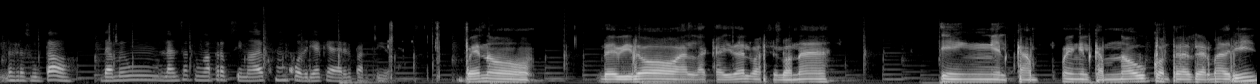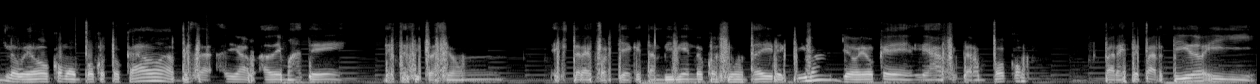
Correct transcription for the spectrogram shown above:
los resultados? Dame un, lánzate un aproximado de cómo podría quedar el partido. Bueno, debido a la caída del Barcelona en el campo en el Camp Nou contra el Real Madrid lo veo como un poco tocado a pesar además de, de esta situación extradeportiva que están viviendo con su junta directiva, yo veo que les afectará un poco para este partido y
